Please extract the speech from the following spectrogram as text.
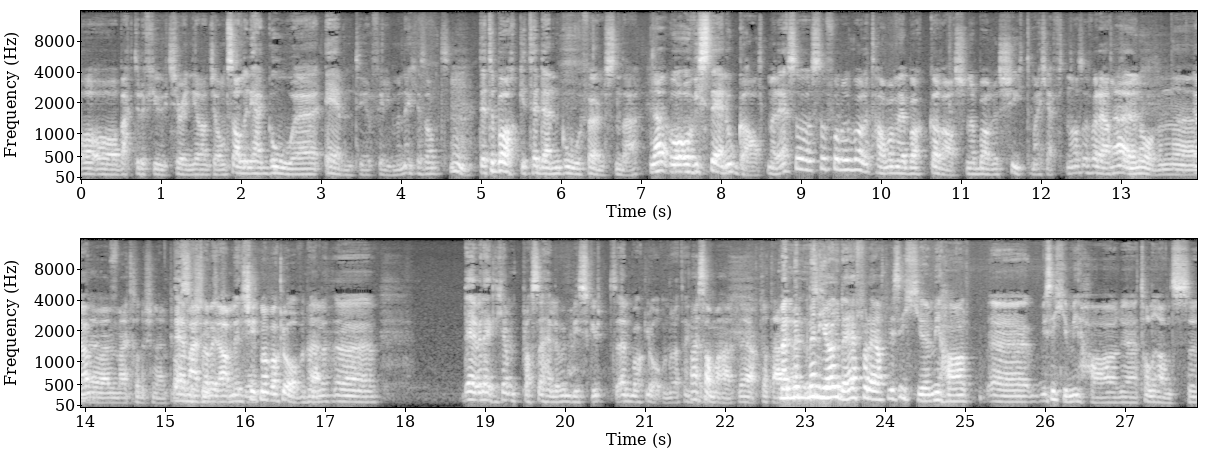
og, Back to the Future, Indiana Jones, alle de her gode eventyrfilmene, ikke sant? Mm. Det er tilbake til den gode følelsen der. Ja. Og, hvis det er noe galt med det, så, så får du bare ta meg med bak garasjen og bare skyte meg i kjeften. Altså, for det at, ja, loven, eh, ja, det var en mer tradisjonell plass. Det er mer tradisjonell, ja, men skyt meg bak loven heller. Uh, det er vel egentlig ikke en plass jeg heller vil bli skutt enn bak loven, jeg Nei, samme her, det er akkurat her. Men, men, men gjør det, for det at hvis ikke vi har, uh, hvis ikke vi har toleranse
